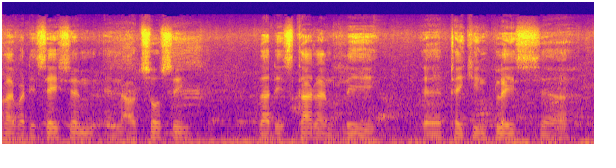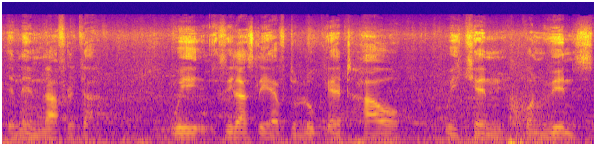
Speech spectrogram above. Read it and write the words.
privatization and outsourcing that is currently uh, taking place uh, in, in Africa. We seriously have to look at how we can convince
